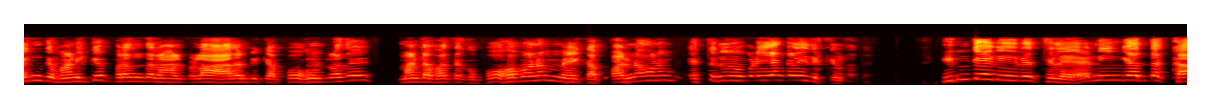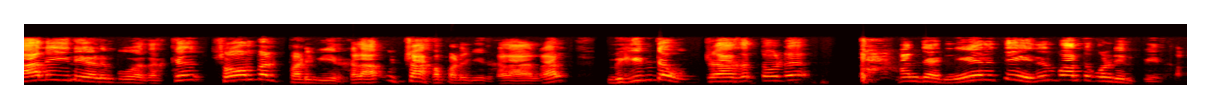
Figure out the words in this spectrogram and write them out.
ஐந்து மணிக்கு பிறந்த நாள் விழா ஆரம்பிக்க போகின்றது. மண்டபத்துக்கு போகணும் மேக்கப் பண்ணணும் எத்தனையோ விடயங்கள் இருக்கின்றது இந்த நேரத்துல நீங்க அந்த காலையில் எழும்புவதற்கு சோம்பல் படுவீர்களா உற்சாகப்படுவீர்களா என்றால் மிகுந்த உற்சாகத்தோடு அந்த நேரத்தை எதிர்பார்த்து கொண்டிருப்பீர்கள்.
